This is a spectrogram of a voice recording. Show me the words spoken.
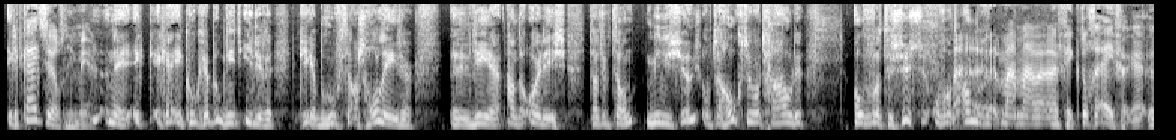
Ik, Je kijkt zelfs niet meer. Nee, ik, ik, ik, ik heb ook niet iedere keer behoefte als Holleder eh, weer aan de orde is... dat ik dan minutieus op de hoogte word gehouden over wat de zussen of wat andere... Eh, Maar, maar, maar Fik, toch even. Eh,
